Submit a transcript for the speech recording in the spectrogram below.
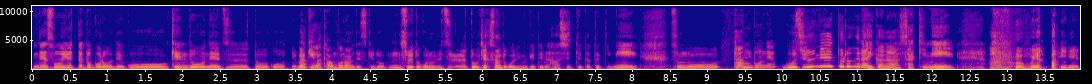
で、そういったところをね、こう、県道をね、ずっとこう、脇が田んぼなんですけど、うん、そういうところをね、ずっとお客さんのところに向けてね、走ってた時に、その、田んぼね、50メートルぐらいかな、先に、あの、やっぱりね、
